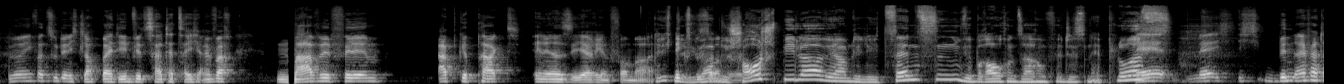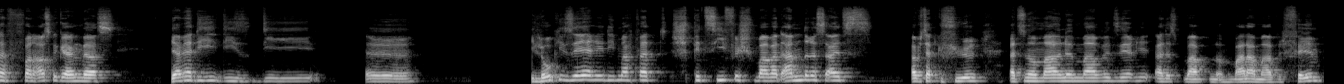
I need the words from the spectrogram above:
Hast du noch irgendwas zu denen? Ich glaube, bei denen wird es halt tatsächlich einfach ein Marvel-Film abgepackt in ein Serienformat. Richtig, Nichts wir haben die Besonderes. Schauspieler, wir haben die Lizenzen, wir brauchen Sachen für Disney Plus. Nee, nee ich, ich bin einfach davon ausgegangen, dass wir haben ja die, die, die, äh, Die Loki-Serie, die macht was spezifisch mal was anderes als, habe ich das Gefühl, als normale Marvel-Serie, als normaler Marvel-Film.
